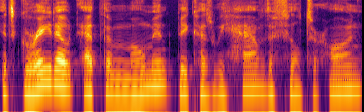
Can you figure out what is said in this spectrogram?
It's grayed out at the moment because we have the filter on.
